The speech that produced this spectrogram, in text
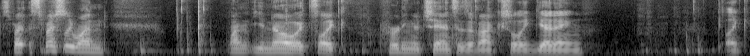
especially when when you know it's like hurting your chances of actually getting like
